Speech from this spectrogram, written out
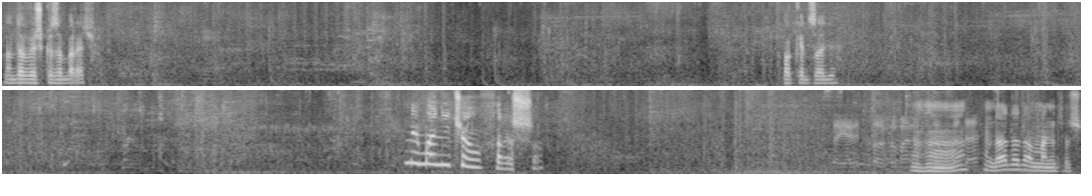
Надо вишку забирати. Покет ззаді. Нема нічого, хорошо. То я відходжу, в мене Угу. Да-да-да, в мене теж.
